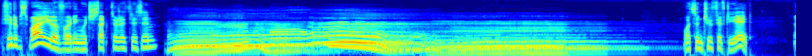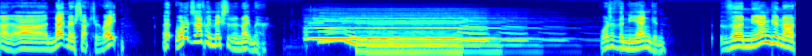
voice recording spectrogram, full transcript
Phillips, why are you avoiding which sector it is in? What's in 258? Uh, uh, nightmare sector, right? Uh, what exactly makes it a nightmare? What are the Niangan? The Niangan are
